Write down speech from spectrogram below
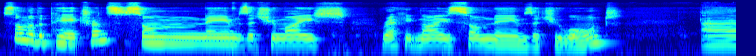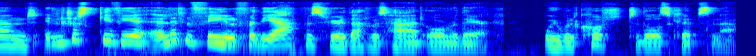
some of the patrons, some names that you might recognize, some names that you won't, and it'll just give you a little feel for the atmosphere that was had over there. We will cut to those clips now.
